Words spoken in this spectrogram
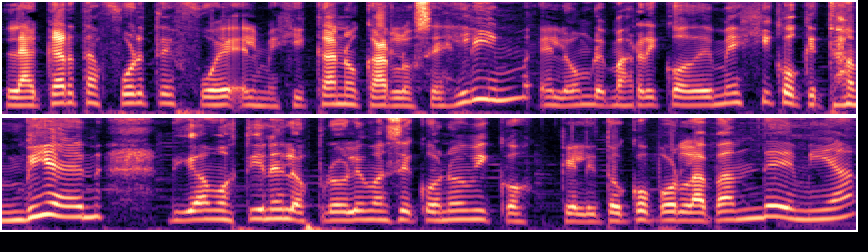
La carta fuerte fue el mexicano Carlos Slim, el hombre más rico de México, que también, digamos, tiene los problemas económicos que le tocó por la pandemia.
